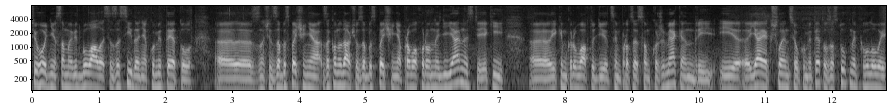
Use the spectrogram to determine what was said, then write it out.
Сьогодні саме відбувалося засідання комітету е, значить, забезпечення законодавчого забезпечення правоохоронної діяльності, який, е, яким керував тоді цим процесом Кожем'як Андрій. І е, я, як член цього комітету, заступник голови,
